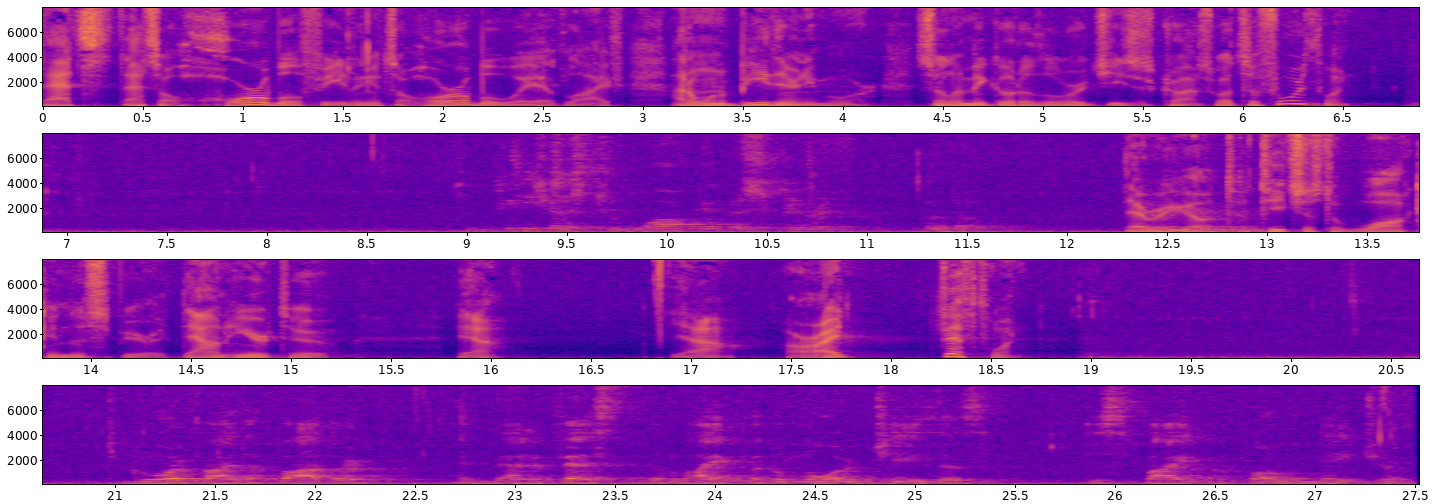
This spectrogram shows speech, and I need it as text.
That's, that's a horrible feeling. It's a horrible way of life. I don't want to be there anymore. So let me go to the Lord Jesus Christ. What's the fourth one? To teach us to walk in the Spirit below. There we go. To teach us to walk in the Spirit. Down here, too. Yeah. Yeah. All right. Fifth one glorify the Father and manifest the life of the Lord Jesus despite a fallen nature,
